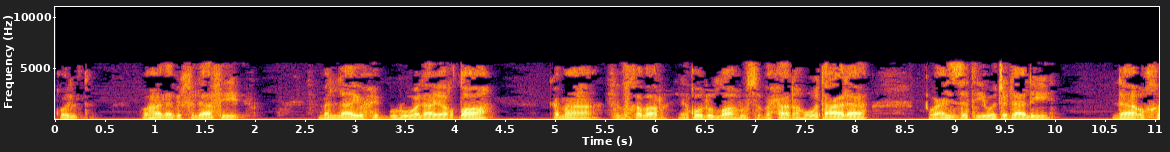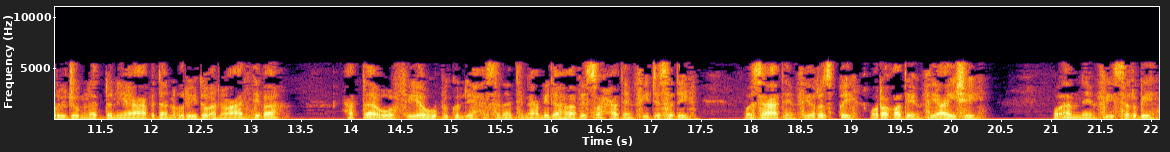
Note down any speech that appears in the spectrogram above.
قلت وهذا بخلاف من لا يحبه ولا يرضاه كما في الخبر يقول الله سبحانه وتعالى وعزتي وجلالي لا أخرج من الدنيا عبدا أريد أن أعذبه حتى أوفيه بكل حسنة عملها بصحة في جسده وسعة في رزقه ورغد في عيشه. وأمن في سربه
